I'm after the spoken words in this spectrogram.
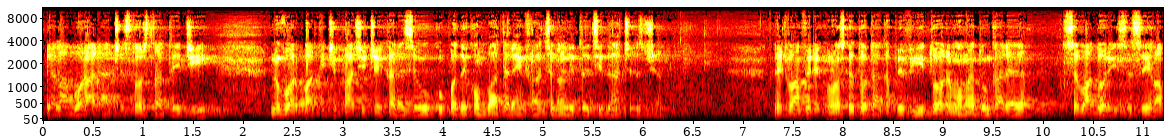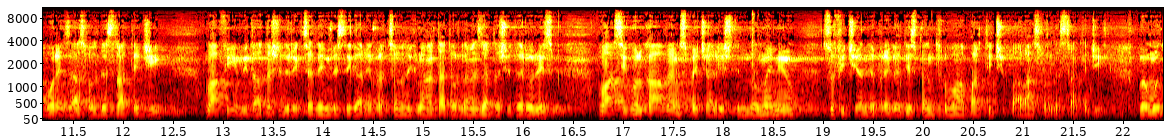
elaborarea acestor strategii nu vor participa și cei care se ocupă de combaterea infracționalității de acest gen. Deci v-am fi recunoscător dacă pe viitor, în momentul în care se va dori să se elaboreze astfel de strategii, va fi invitată și Direcția de Investigare Infracțiunilor de Criminalitate Organizată și Terorism. Vă asigur că avem specialiști în domeniu suficient de pregătiți pentru a participa la astfel de strategii. Vă mulțumesc.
